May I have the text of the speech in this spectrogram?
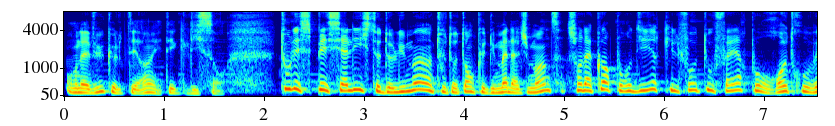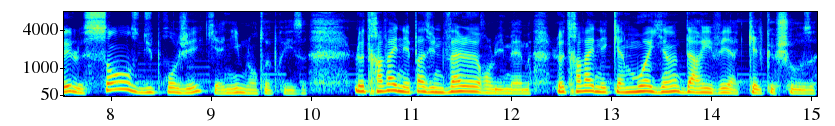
On a vu que le terrain était glissant. Tous les spécialistes de l'humain, tout autant que du management, sont d'accord pour dire qu'il faut tout faire pour retrouver le sens du projet qui anime l'entreprise. Le travail n'est pas une valeur en lui-même, le travail n'est qu'un moyen d'arriver à quelque chose.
